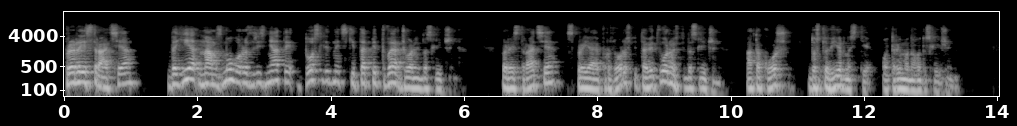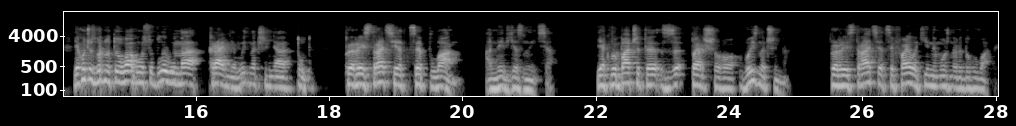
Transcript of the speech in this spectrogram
Пререєстрація дає нам змогу розрізняти дослідницькі та підтверджувальні дослідження. Пререєстрація сприяє прозорості та відтворності дослідження, а також достовірності отриманого дослідження. Я хочу звернути увагу особливо на крайнє визначення тут. Пререєстрація це план, а не в'язниця. Як ви бачите з першого визначення, пререєстрація це файл, який не можна редагувати.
